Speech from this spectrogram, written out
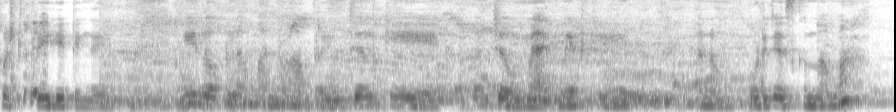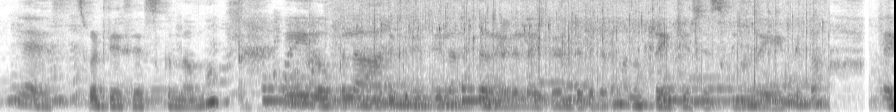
ఫస్ట్ ప్రీ హీటింగ్ అయ్యింది. ఈ లోపల మనం ఆ బ్రింజల్కి కొంచెం మ్యాగ్నెట్కి మనం పొడి చేసుకుందామా? ఎస్ పొడి చేసేసుకుందాము. ఈ లోపల అది బ్రింజల్ అంతా వేడలు అయిపోయి ఉంటుంది కదా మనం ఫ్రై చేసేసుకున్నాం లైట్గా. ఫ్రై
